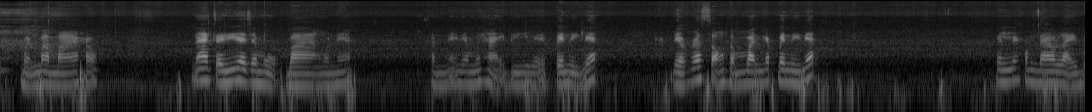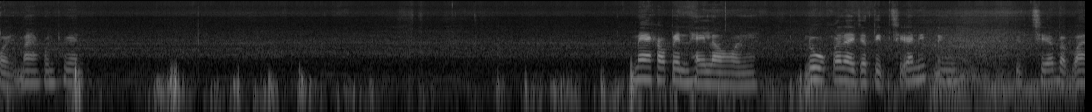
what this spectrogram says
ๆเหมือนมาม่าเขาน่าจะเยื่อจมูกบางวันเนี้ยสันเนี้ยยังไม่หายดีเลยเป็นอีกแล้วเดี๋ยวก็สองสามวันก็เป็นอีกแล้วเป็นเลือดกำดาวไหลบ่อยมากเพื่อนๆ แม่เขาเป็นไทรอยด์ลูกก็เลยจะติดเชื้อนิดนึง ติดเชื้อแบบว่า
